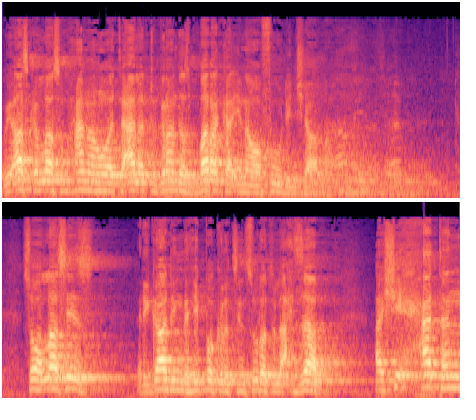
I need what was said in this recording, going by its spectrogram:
We ask Allah subhanahu wa ta'ala to grant us barakah in our food inshallah. So Allah says regarding the hypocrites in Surah Al-Ahzab, ashihatan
